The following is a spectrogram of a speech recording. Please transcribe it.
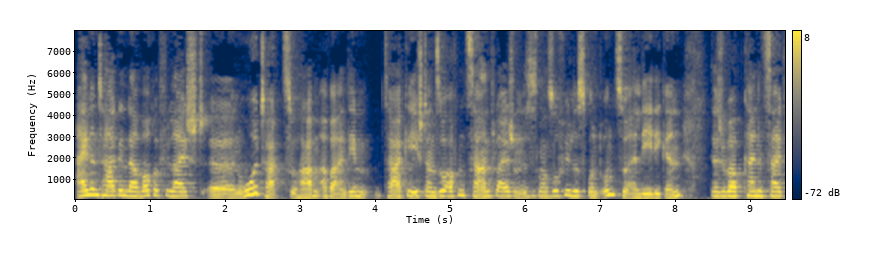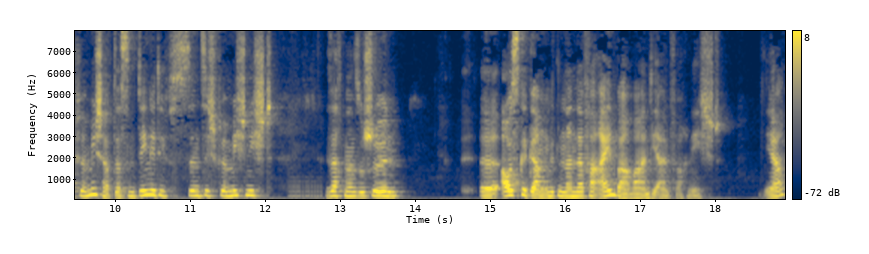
einen Tag in der Woche vielleicht äh, einen Ruhetag zu haben, aber an dem Tag gehe ich dann so auf dem Zahnfleisch und es ist noch so vieles rundum zu erledigen, dass ich überhaupt keine Zeit für mich habe. Das sind Dinge, die sind sich für mich nicht, wie sagt man so schön, äh, ausgegangen, miteinander vereinbar waren die einfach nicht. Ja?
